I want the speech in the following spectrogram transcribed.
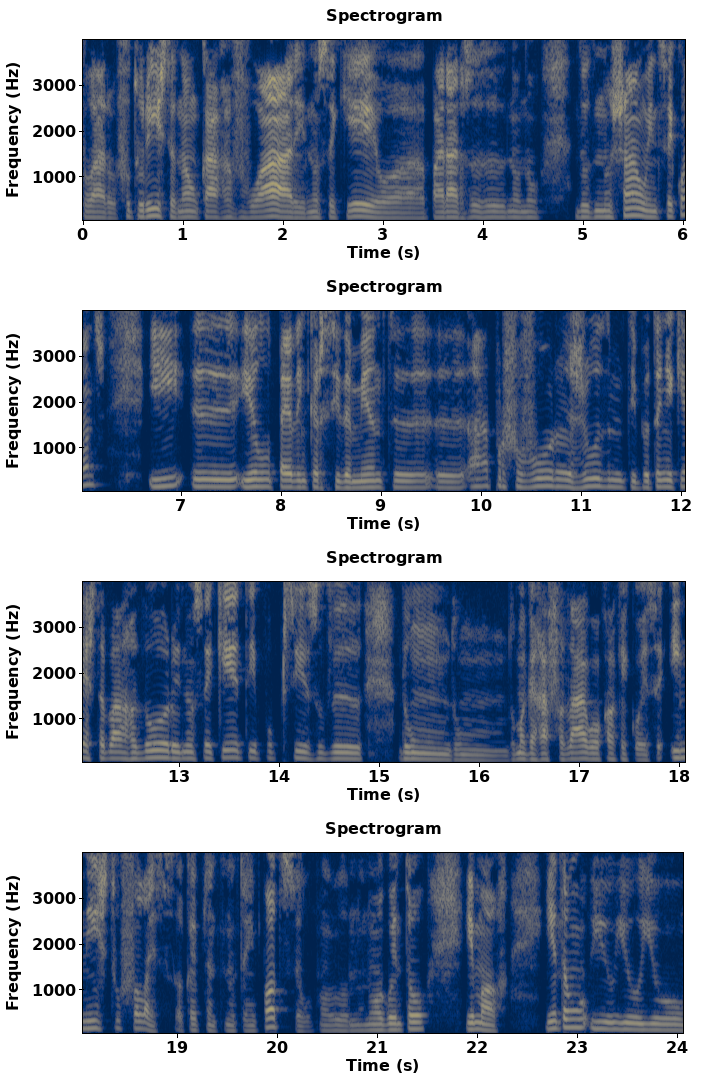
claro, futurista, não um carro a voar e não sei quê, ou a parar eh, no, no, no chão e não sei quantos, e uh, ele pede encarecidamente, uh, ah, por favor, ajude-me, tipo, eu tenho aqui esta barra de ouro e não sei quê, tipo, preciso de, de, um, de, um, de uma garrafa de água ou qualquer coisa. E nisto falece, ok? Portanto, não tem hipótese, ele não aguentou e morre. E então e, e, e o,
